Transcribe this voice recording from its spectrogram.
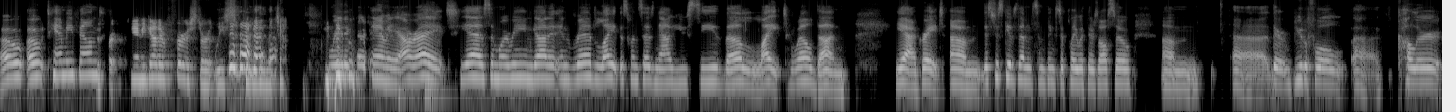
oh, oh, Tammy found, Tammy got it first, or at least put it in the chat. way to go, Tammy. All right. Yes, and Maureen got it in red light. This one says, now you see the light. Well done. Yeah, great. Um, this just gives them some things to play with. There's also um, uh, there are beautiful uh, color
